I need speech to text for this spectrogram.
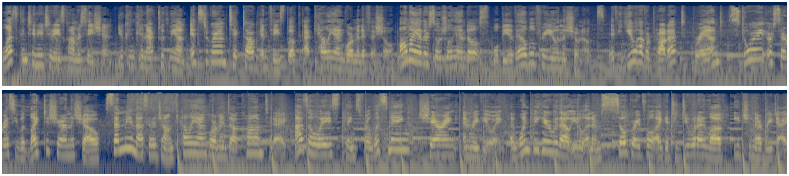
Let's continue today's conversation. You can connect with me on Instagram, TikTok, and Facebook at Kellyanne Gorman Official. All my other social handles will be available for you in the show notes. If you have a product, brand, story, or service you would like to share on the show, send me a message on KellyanneGorman.com today. As always, thanks for listening, sharing, and reviewing. I wouldn't be here without you, and I'm so grateful I get to do what I love each and every day.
